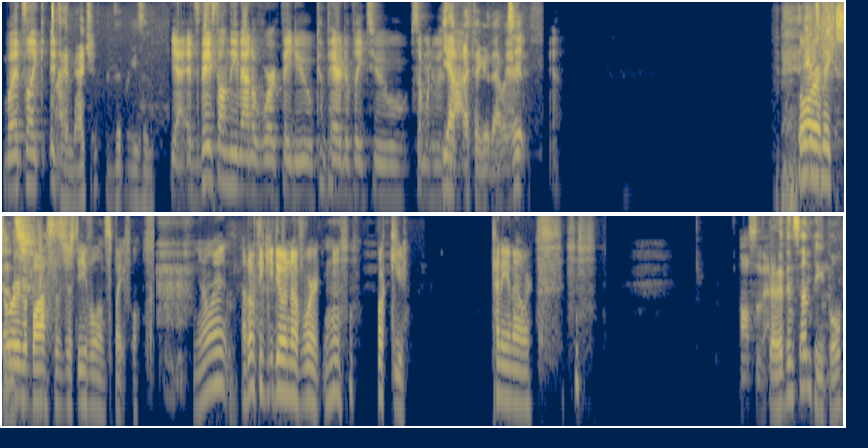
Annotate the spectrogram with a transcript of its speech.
But it's like it's I imagine for good reason. yeah, it's based on the amount of work they do comparatively to someone who is Yep, not. I figured that was it. Yeah. Or, it if- makes or the boss is just evil and spiteful. You know what? I don't think you do enough work. Fuck you. penny an hour. Also that. Better than some people.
